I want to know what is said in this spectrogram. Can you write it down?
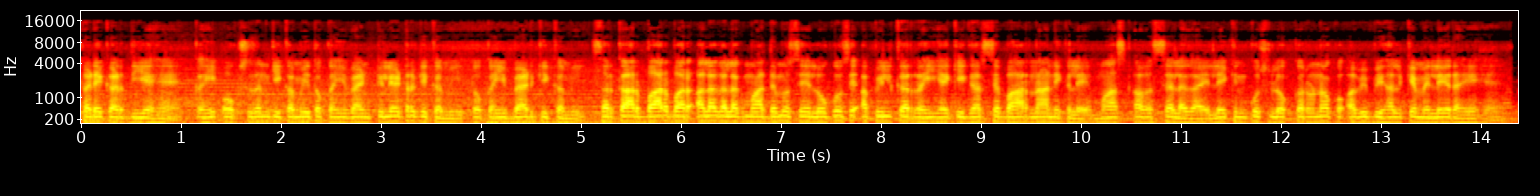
खड़े कर दिए हैं। कहीं ऑक्सीजन की कमी तो कहीं वेंटिलेटर की कमी तो कहीं बेड की कमी। सरकार बार बार अलग अलग माध्यमों से लोगों से अपील कर रही है कि घर से बाहर ना निकले, मास्क अवश्य लगाए, लेकिन कुछ लोग कोरोना को अभी भी हल्के में ले रहे हैं।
